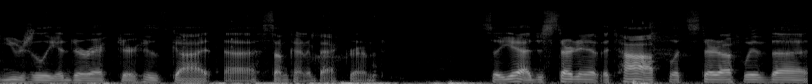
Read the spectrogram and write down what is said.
usually a director who's got uh, some kind of background. So yeah, just starting at the top, let's start off with uh,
